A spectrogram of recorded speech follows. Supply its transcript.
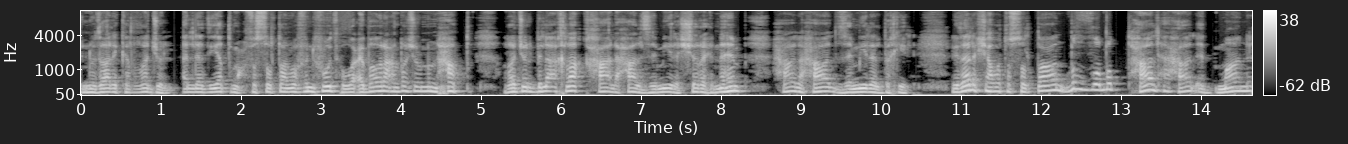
أن ذلك الرجل الذي يطمع في السلطان وفي النفوذ هو عبارة عن رجل منحط رجل بلا أخلاق حال حال زميل الشره النهم حال حال زميل البخيل. لذلك شهوة السلطان بالضبط حالها حال إدمان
